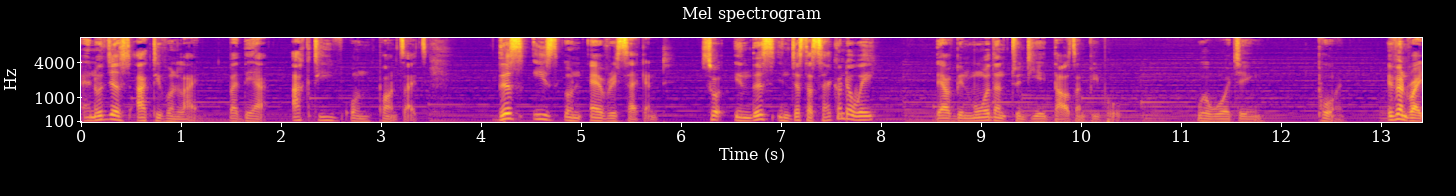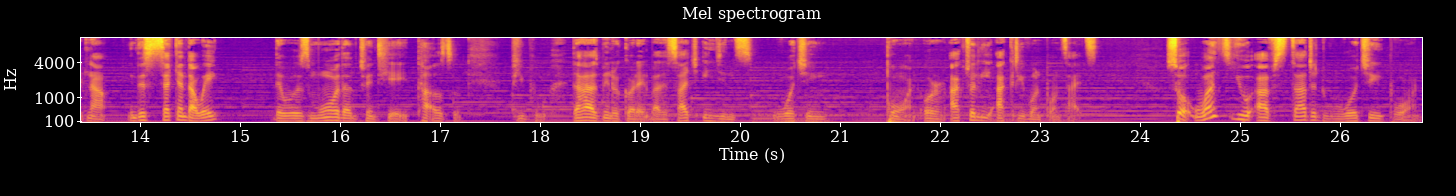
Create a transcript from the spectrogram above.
and not just active online but they are active on porn sites this is on every second. So in this, in just a second away, there have been more than 28,000 people were watching porn. Even right now, in this second away, there was more than 28,000 people that has been recorded by the search engines watching porn or actually active on porn sites. So once you have started watching porn,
